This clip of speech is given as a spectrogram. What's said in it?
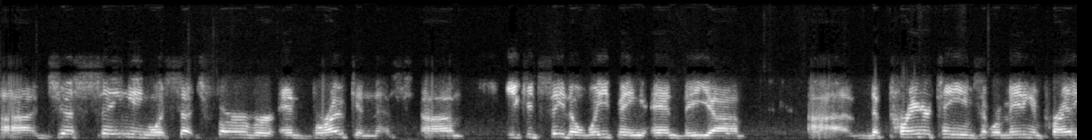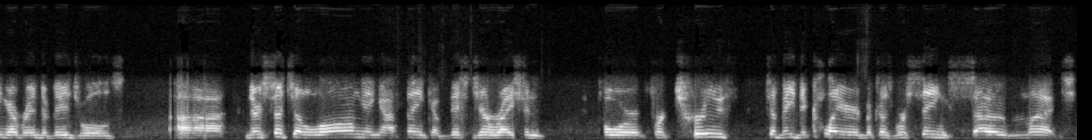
uh, just singing with such fervor and brokenness. Um, you could see the weeping and the uh, uh, the prayer teams that were meeting and praying over individuals. Uh, there's such a longing, I think, of this generation for for truth to be declared because we're seeing so much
